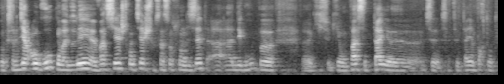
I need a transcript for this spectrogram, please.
Donc ça veut dire en gros qu'on va donner 20 sièges, 30 sièges sur 577 à, des groupes euh, euh, qui n'ont pas cette taille, cette, taille importante.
